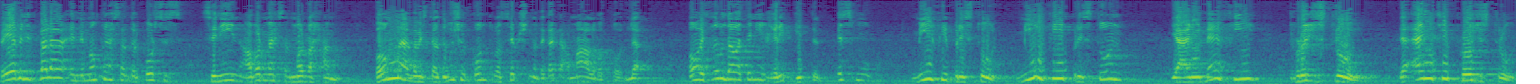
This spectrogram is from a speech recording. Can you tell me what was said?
فهي بالنسبة لها ان ممكن يحصل intercourse سنين عبر ما يحصل مرة حمل. فهم ما بيستخدموش ال contraception الدكاتره عمال على بطال لا. هم بيستخدموا دواء تاني غريب جدا اسمه mifepristone mifepristone يعني ما في بروجسترون ده anti-progesterone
